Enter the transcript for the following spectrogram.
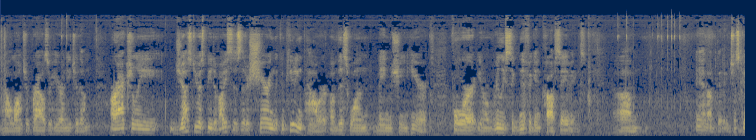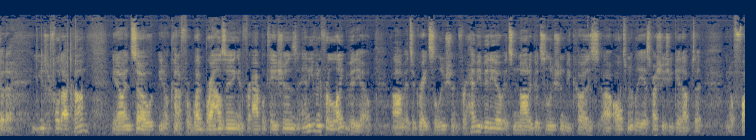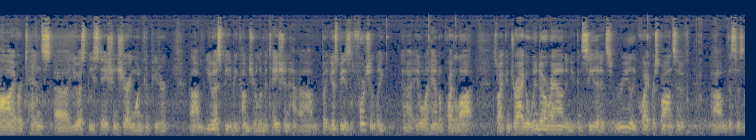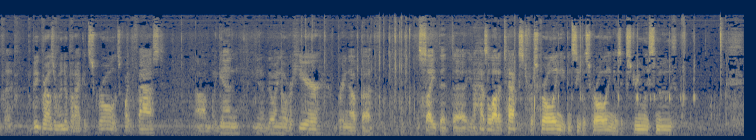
and I'll launch a browser here on each of them, are actually just USB devices that are sharing the computing power of this one main machine here for you know really significant cost savings. Um, and I'm going to just go to userful.com. You know, and so you know, kind of for web browsing and for applications, and even for light video, um, it's a great solution. For heavy video, it's not a good solution because uh, ultimately, especially as you get up to you know, five or ten uh, USB stations sharing one computer, um, USB becomes your limitation. Um, but USB is fortunately uh, able to handle quite a lot. So I can drag a window around and you can see that it's really quite responsive. Um, this isn't a big browser window, but I can scroll. It's quite fast. Um, again, you know, going over here, bring up a, a site that uh, you know has a lot of text for scrolling. You can see the scrolling is extremely smooth.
